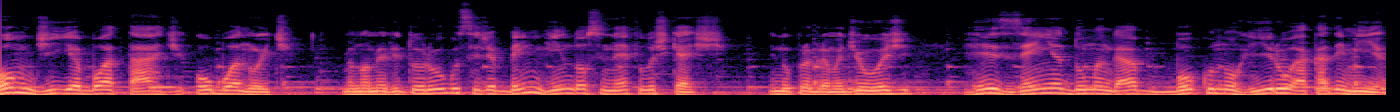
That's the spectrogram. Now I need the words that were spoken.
Bom dia, boa tarde ou boa noite. Meu nome é Vitor Hugo, seja bem-vindo ao Cinéfilos Cast. E no programa de hoje, resenha do mangá Boku no Hero Academia.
